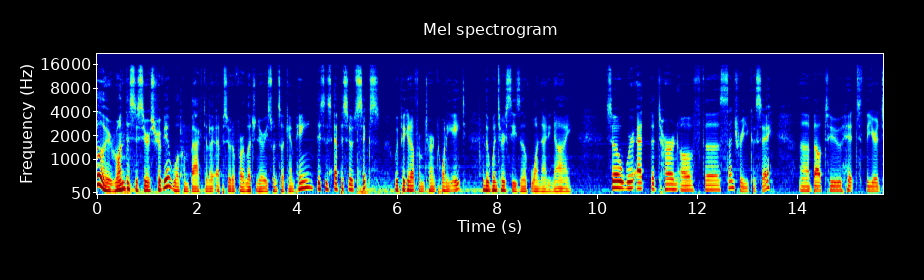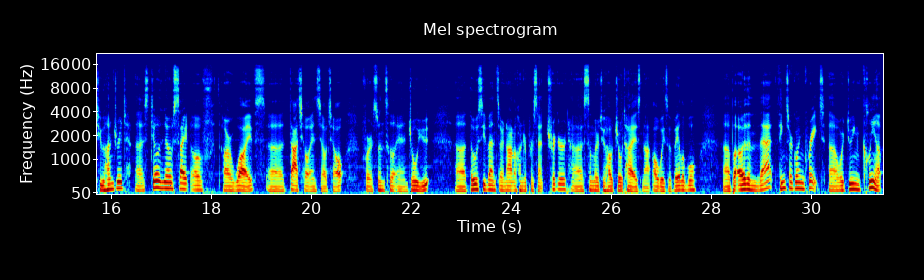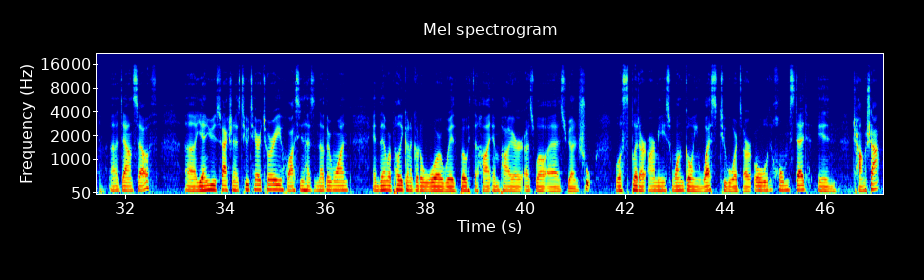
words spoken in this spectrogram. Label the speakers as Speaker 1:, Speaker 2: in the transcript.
Speaker 1: Hello everyone, this is Serious Trivia. Welcome back to another episode of our legendary Ce campaign. This is episode 6. We pick it up from turn 28 in the winter season of 199. So we're at the turn of the century, you could say. Uh, about to hit the year 200. Uh, still no sight of our wives, uh, Da Qiao and Xiao Qiao, for Sun Ce and Zhou Yu. Uh, those events are not 100% triggered, uh, similar to how Zhou Tai is not always available. Uh, but other than that, things are going great. Uh, we're doing cleanup uh, down south. Uh, Yan Yu's faction has two territory, Hua Xin has another one, and then we're probably going to go to war with both the Han Empire as well as Yuan Shu. We'll split our armies, one going west towards our old homestead in Changsha,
